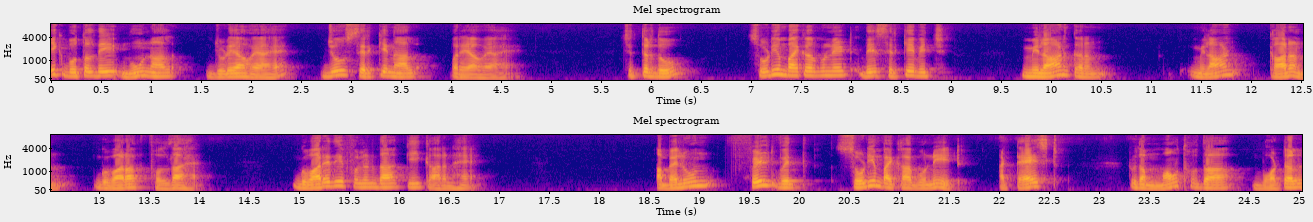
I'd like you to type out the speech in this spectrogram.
ਇੱਕ ਬੋਤਲ ਦੇ ਮੂੰਹ ਨਾਲ ਜੁੜਿਆ ਹੋਇਆ ਹੈ ਜੋ ਸਿਰਕੇ ਨਾਲ ਭਰਿਆ ਹੋਇਆ ਹੈ ਚਿੱਤਰ 2 ਸੋਡੀਅਮ ਬਾਈਕਾਰਬੋਨੇਟ ਦੇ ਸਿਰਕੇ ਵਿੱਚ ਮਿਲਾਣ ਕਰਨ ਮਿਲਾਣ ਕਾਰਨ ਗੁਬਾਰਾ ਫੁੱਲਦਾ ਹੈ ਗੁਬਾਰੇ ਦੇ ਫੁੱਲਣ ਦਾ ਕੀ ਕਾਰਨ ਹੈ A balloon filled with sodium bicarbonate attached to the mouth of the bottle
